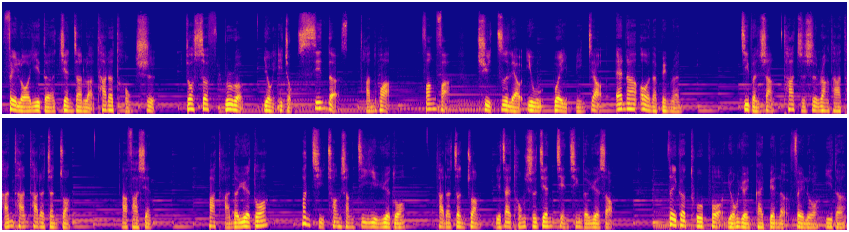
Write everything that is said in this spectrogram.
费洛伊德见证了他的同事 Joseph Breuer 用一种新的谈话方法去治疗一位名叫 Anna O 的病人。基本上，他只是让他谈谈他的症状。他发现，他谈的越多，唤起创伤记忆越多，他的症状也在同时间减轻的越少。这个突破永远改变了费洛伊德。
